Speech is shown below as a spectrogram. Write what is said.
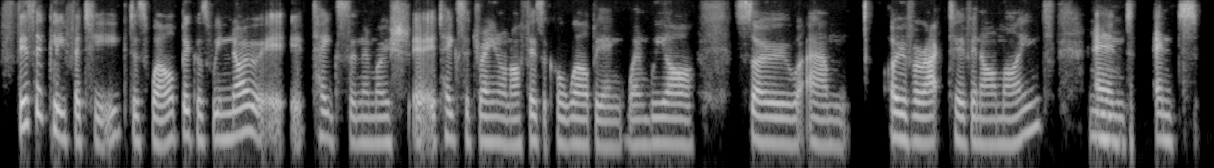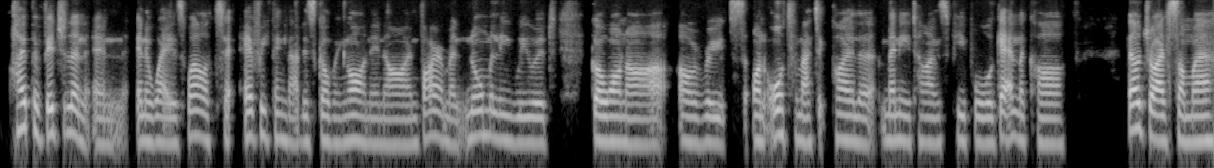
physically fatigued as well because we know it, it, takes an emotion it takes a drain on our physical well-being when we are so um, overactive in our mind mm. and and hyper vigilant in in a way as well to everything that is going on in our environment normally we would go on our our routes on automatic pilot many times people will get in the car they'll drive somewhere.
